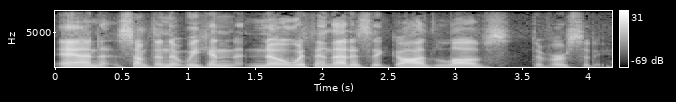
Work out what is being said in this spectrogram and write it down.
And something that we can know within that is that God loves diversity.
